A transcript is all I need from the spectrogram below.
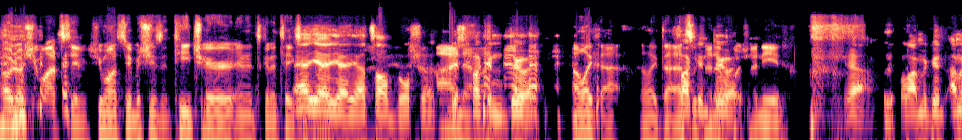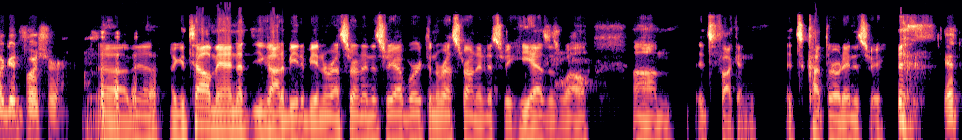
Oh no, she wants to. She wants to, but she's a teacher, and it's gonna take. Yeah, yeah, yeah, yeah. It's all bullshit. I Just know. fucking do it. I like that. I like that. That's Fucking do it. I need. Yeah. Well, I'm a good I'm a good pusher. Oh man, I could tell, man, that you got to be to be in the restaurant industry. I've worked in the restaurant industry. He has as well. Um, it's fucking, it's cutthroat industry. it,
